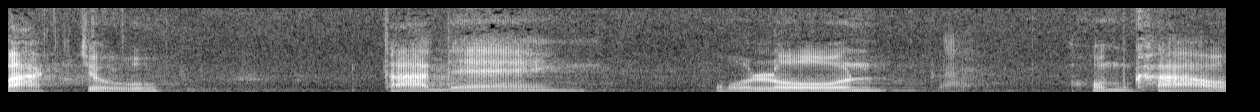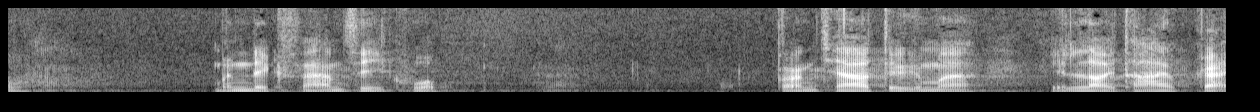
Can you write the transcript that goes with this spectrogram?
ปากจู ตาแดง หัวโลน ห่มขาว เหมือนเด็กสามสี่ขวบ ตอนเช้าตื่นมาเห็นรอยเท้าไก่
